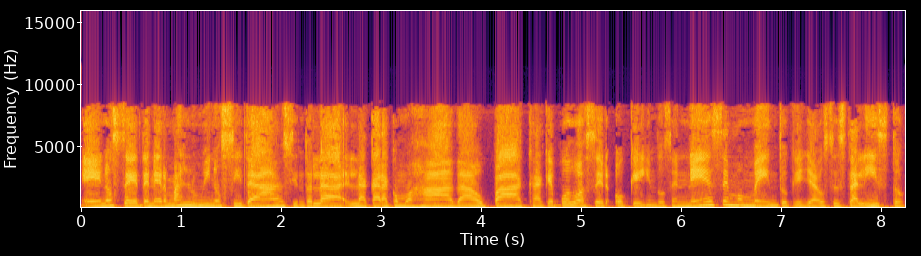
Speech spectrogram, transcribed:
eh, no sé, tener más luminosidad, siento la, la cara como ajada, opaca, ¿qué puedo hacer? Ok, entonces en ese momento que ya usted está listo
